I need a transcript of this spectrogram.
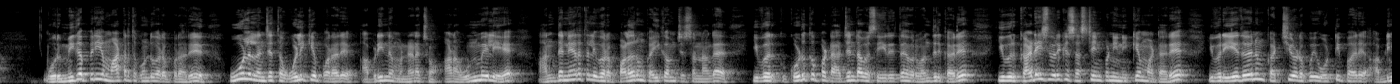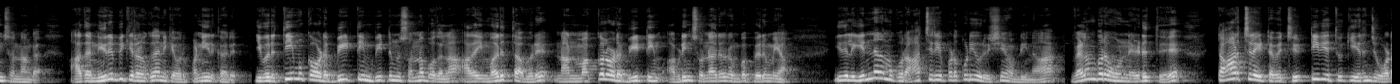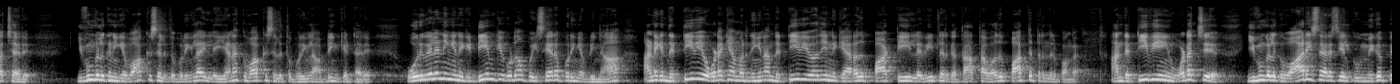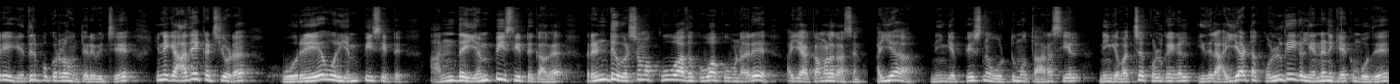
ஒரு மிகப்பெரிய மாற்றத்தை கொண்டு வர போறாரு. ஊழல் லஞ்சத்தை ஒழிக்க போறாரு அப்படின்னு நம்ம நினைச்சோம். ஆனா உண்மையிலேயே அந்த நேரத்தில் இவரை பலரும் கை காமிச்சு சொன்னாங்க. இவருக்கு கொடுக்கப்பட்ட அஜெண்டாவை செய்யறது தான் இவர் வந்திருக்காரு. இவர் கடைசி வரைக்கும் சஸ்டெயின் பண்ணி நிற்க மாட்டாரு. இவர் ஏதேனும் கட்சியோட போய் ஒட்டிப்பாரு அப்படின்னு சொன்னாங்க. அதை நிரூபிக்கிற அளவுக்கு தான் இன்னைக்கு அவர் பண்ணியிருக்காரு. இவர் திமுகவோட பி டீம் பி டீம்னு சொன்ன போதெல்லாம் அதை மறுத்த அவர் நான் மக்களோட பி டீம் அப்படின்னு சொன்னாரு ரொம்ப பெருமையா. இதுல என்ன நமக்கு ஒரு ஆச்சரியப்படக்கூடிய ஒரு விஷயம் அப்படின்னா விளம்பரம் ஒன்று எடுத்து டார்ச் லைட்டை வச்சு டிவியை தூக்கி எரிஞ்சு உடைச்சாரு. இவங்களுக்கு நீங்கள் வாக்கு செலுத்த போறீங்களா? இல்லை எனக்கு வாக்கு செலுத்த போறீங்களா? அப்படின்னு கேட்டார். ஒருவேளை நீங்கள் இன்றைக்கி டிஎம்கே கூட போய் சேர போறீங்க அப்படின்னா அன்னைக்கு இந்த டிவியை உடைக்காம இருந்தீங்கன்னா அந்த டிவியாவது இன்னைக்கு யாராவது பாட்டி இல்லை வீட்டில் இருக்க தாத்தாவாவது பார்த்துட்டு இருந்திருப்பாங்க. அந்த டிவியை உடைச்சு இவங்களுக்கு வாரிசு அரசியலுக்கு மிகப்பெரிய எதிர்ப்பு குரலாகவும் தெரிவித்து இன்றைக்கி அதே கட்சியோட ஒரே ஒரு எம்பி சீட்டு அந்த எம்பி சீட்டுக்காக ரெண்டு வருஷமா கூவாத கூவா கூவினாரு ஐயா கமலஹாசன். ஐயா நீங்க பேசின ஒட்டுமொத்த அரசியல் நீங்க வச்ச கொள்கைகள் இதுல ஐயாட்ட கொள்கைகள் என்னன்னு கேட்கும்போது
